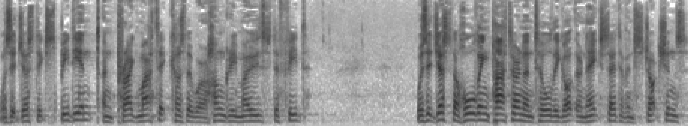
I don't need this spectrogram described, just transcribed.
Was it just expedient and pragmatic because there were hungry mouths to feed? Was it just the holding pattern until they got their next set of instructions?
